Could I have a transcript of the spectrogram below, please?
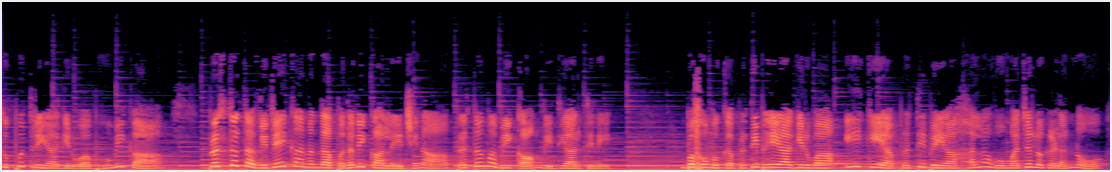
ಸುಪುತ್ರಿಯಾಗಿರುವ ಭೂಮಿಕಾ, ಪ್ರಸ್ತುತ ವಿವೇಕಾನಂದ ಪದವಿ ಕಾಲೇಜಿನ ಪ್ರಥಮ ಬಿಕಾಂ ವಿದ್ಯಾರ್ಥಿನಿ. ಬಹುಮುಖ ಪ್ರತಿಭೆಯಾಗಿರುವ ಈಕೆಯ ಪ್ರತಿಭೆಯ ಹಲವು ಮಜಲುಗಳನ್ನು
